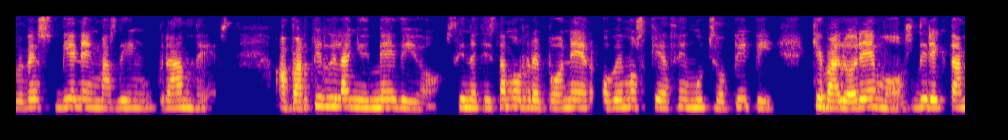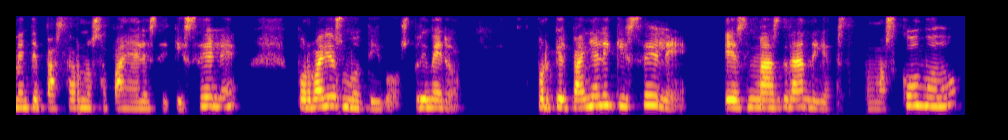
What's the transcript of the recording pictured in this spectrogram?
bebés vienen más bien grandes, a partir del año y medio, si necesitamos reponer o vemos que hacen mucho pipi, que valoremos directamente pasarnos a pañales XL por varios motivos. Primero, porque el pañal XL es más grande y está más cómodo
